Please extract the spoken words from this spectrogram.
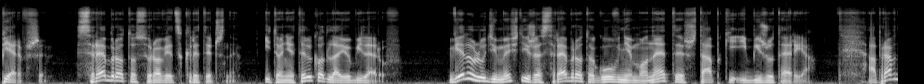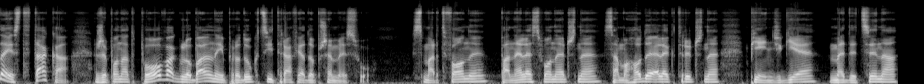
Pierwszy. Srebro to surowiec krytyczny. I to nie tylko dla jubilerów. Wielu ludzi myśli, że srebro to głównie monety, sztabki i biżuteria. A prawda jest taka, że ponad połowa globalnej produkcji trafia do przemysłu. Smartfony, panele słoneczne, samochody elektryczne, 5G, medycyna,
